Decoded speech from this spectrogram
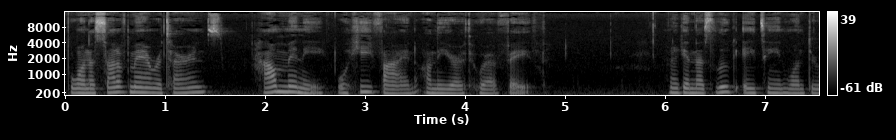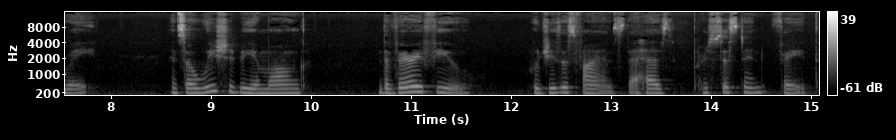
But when the Son of Man returns, how many will he find on the earth who have faith? And again, that's Luke 18 1 through 8. And so we should be among the very few who Jesus finds that has persistent faith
